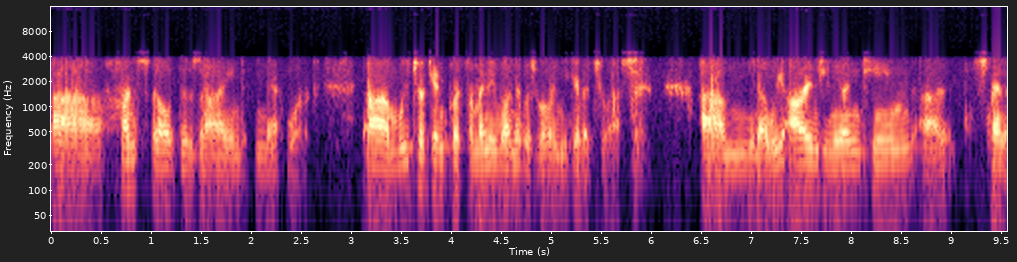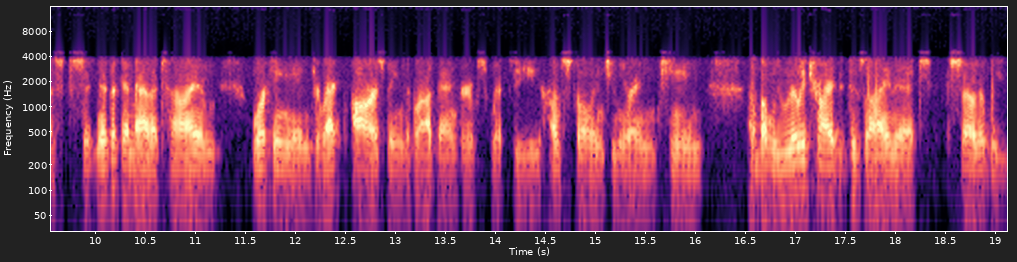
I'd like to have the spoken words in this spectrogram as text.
uh, Huntsville designed network um, we took input from anyone that was willing to give it to us. Um, you know, we our engineering team uh, spent a significant amount of time working in direct ours being the broadband groups with the Huntsville engineering team, uh, but we really tried to design it so that we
